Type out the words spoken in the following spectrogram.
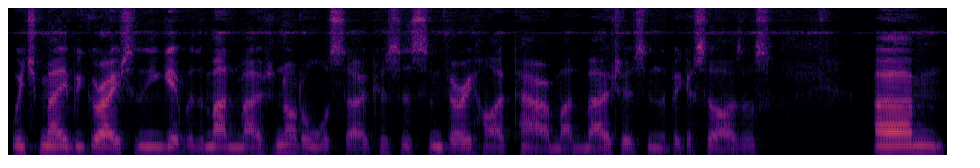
which may be greater than you get with the mud motor, not also, because there's some very high power mud motors in the bigger sizes. Um,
